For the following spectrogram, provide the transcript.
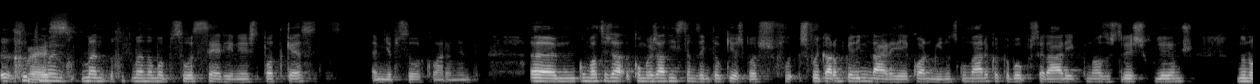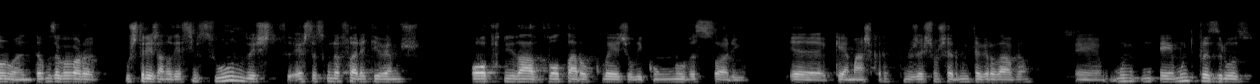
Retomando, Mas- retomando, retomando a uma pessoa séria neste podcast, a minha pessoa, claramente. Ahm, como, vocês já, como eu já disse, estamos então aqui hoje para expli- explicar um bocadinho da área da economia no secundário, que acabou por ser a área que nós os três escolhemos no nono ano. Estamos agora os três já no décimo segundo. Este, esta segunda-feira tivemos a oportunidade de voltar ao colégio ali com um novo acessório, eh, que é a máscara, que nos deixa um cheiro muito agradável. É muito, é muito prazeroso,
